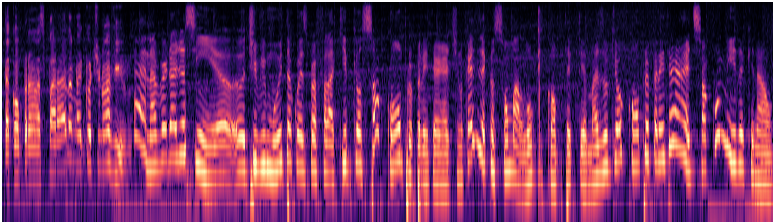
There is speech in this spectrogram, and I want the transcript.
Tá comprando as paradas, mas continua vivo. É, na verdade, assim, eu, eu tive muita coisa pra falar aqui, porque eu só compro pela internet. Não quer dizer que eu sou um maluco que compra o tempo inteiro, mas o que eu compro é pela internet, só comida que não.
